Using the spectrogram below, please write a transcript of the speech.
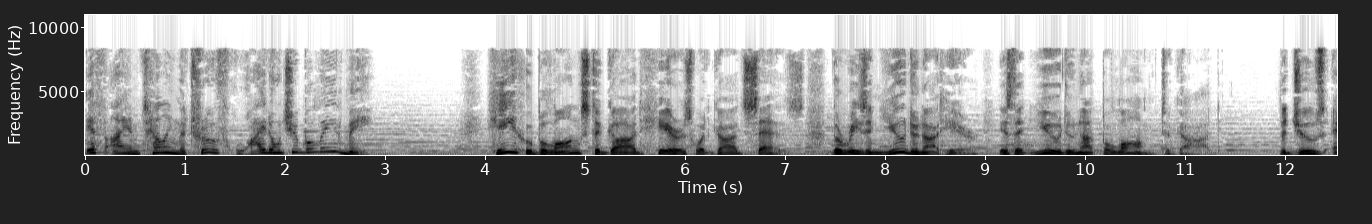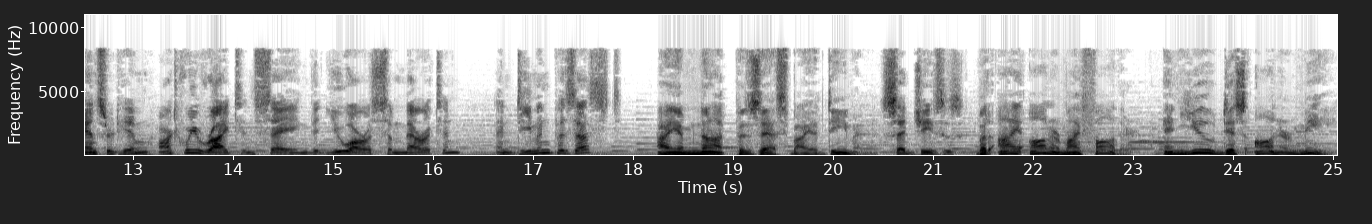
If I am telling the truth, why don't you believe me? He who belongs to God hears what God says. The reason you do not hear is that you do not belong to God. The Jews answered him, Aren't we right in saying that you are a Samaritan and demon-possessed? I am not possessed by a demon, said Jesus. but I honor my Father, and you dishonor me.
